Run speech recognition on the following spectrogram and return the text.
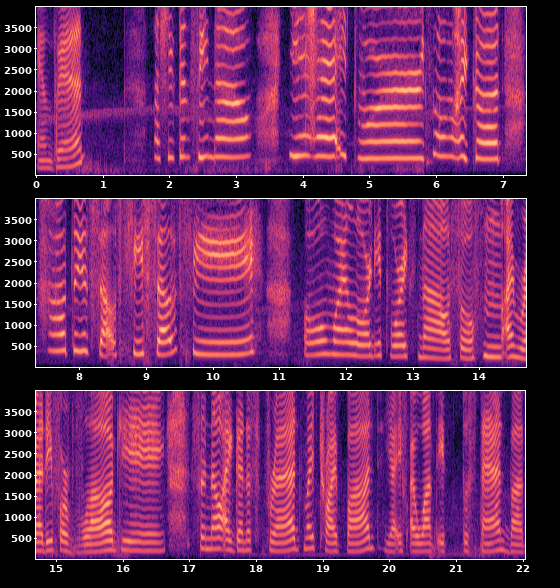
And then as you can see now yeah it works oh my god how do you selfie selfie Oh my lord, it works now. So hmm, I'm ready for vlogging. So now I gonna spread my tripod. Yeah, if I want it to stand, but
